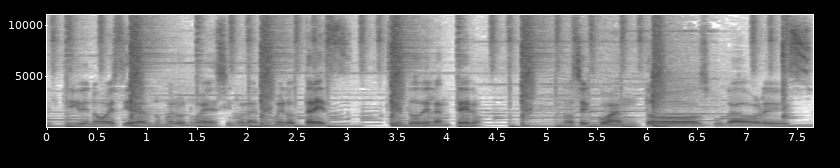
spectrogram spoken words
el Tigre no vestirá el número 9, sino la número 3, siendo delantero. No sé cuántos jugadores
